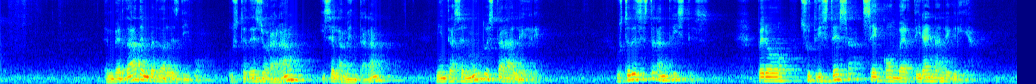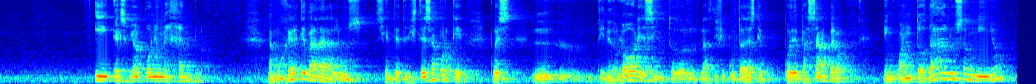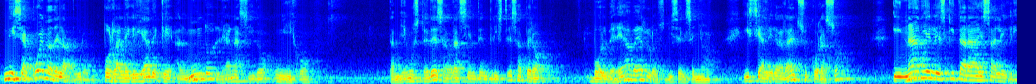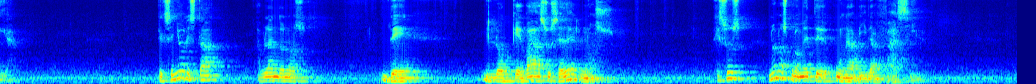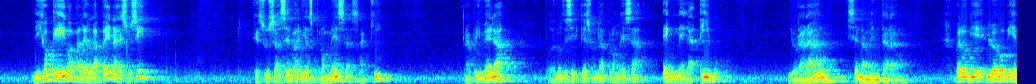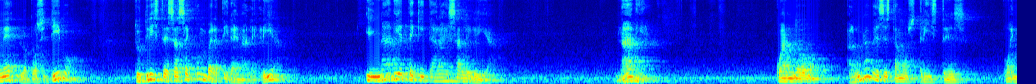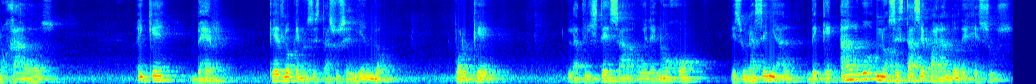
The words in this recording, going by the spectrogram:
en verdad, en verdad les digo, ustedes llorarán y se lamentarán, mientras el mundo estará alegre. Ustedes estarán tristes, pero su tristeza se convertirá en alegría. Y el Señor pone un ejemplo. La mujer que va a dar a luz siente tristeza porque pues tiene dolores y todas las dificultades que puede pasar, pero en cuanto da a luz a un niño, ni se acuerda del apuro, por la alegría de que al mundo le ha nacido un hijo. También ustedes ahora sienten tristeza, pero volveré a verlos, dice el Señor, y se alegrará en su corazón, y nadie les quitará esa alegría. El Señor está hablándonos de lo que va a sucedernos. Jesús no nos promete una vida fácil. Dijo que iba a valer la pena, eso sí. Jesús hace varias promesas aquí. La primera, podemos decir que es una promesa en negativo. Llorarán y se lamentarán. Pero luego viene lo positivo. Tu tristeza se convertirá en alegría. Y nadie te quitará esa alegría. Nadie. Cuando alguna vez estamos tristes o enojados, hay que ver qué es lo que nos está sucediendo, porque la tristeza o el enojo es una señal de que algo nos está separando de Jesús.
